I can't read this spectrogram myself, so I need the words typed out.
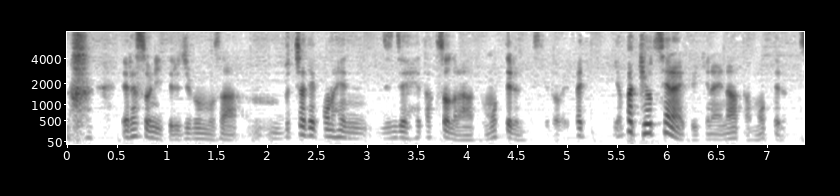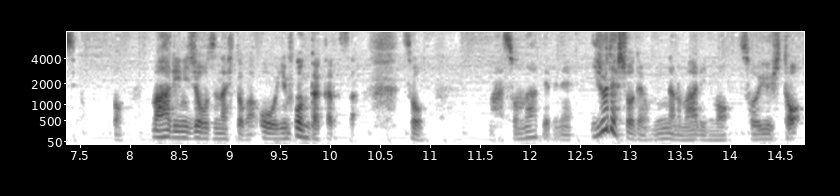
偉そうに言ってる自分もさ、ぶっちゃけこの辺全然下手くそだなと思ってるんですけど、やっぱり、やっぱ気をつけないといけないなと思ってるんですよ。周りに上手な人が多いもんだからさ。そう。まあそんなわけでね、いるでしょ、でもみんなの周りにも、そういう人。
